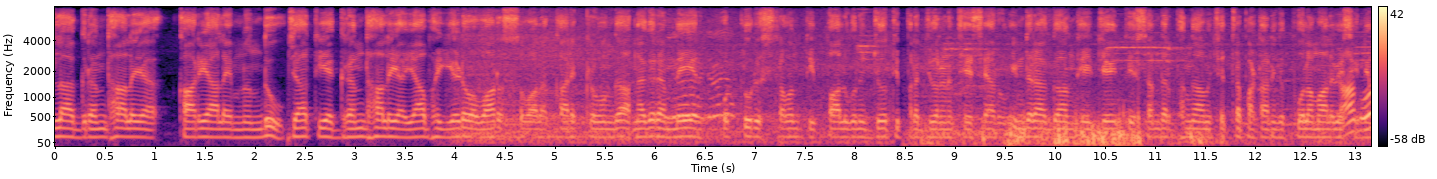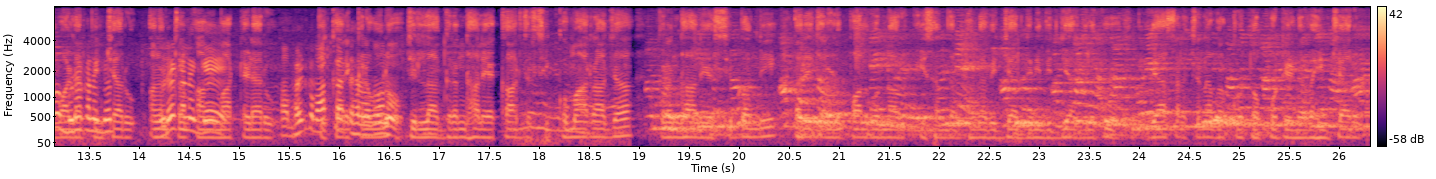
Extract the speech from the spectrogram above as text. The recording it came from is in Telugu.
జిల్లా గ్రంథాలయ కార్యాలయం నందు జాతీయ గ్రంథాలయ యాభై ఏడవ వారోత్సవాల కార్యక్రమంగా నగర మేయర్ పొట్టూరి స్రవంతి పాల్గొని జ్యోతి ప్రజ్వలన చేశారు. ఇందిరాగాంధీ జయంతి సందర్భంగా ఆమె చిత్రపటానికి పూలమాల వేసి నివాళులర్పించారు. అనంతరం ఆమె మాట్లాడారు. ఈ కార్యక్రమంలో జిల్లా గ్రంథాలయ కార్యదర్శి కుమార్ రాజా గ్రంథాలయ సిబ్బంది తదితరులు పాల్గొన్నారు. ఈ సందర్భంగా విద్యార్థిని విద్యార్థులకు వ్యాస రచన వక్తృత్వ పోటీ నిర్వహించారు.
